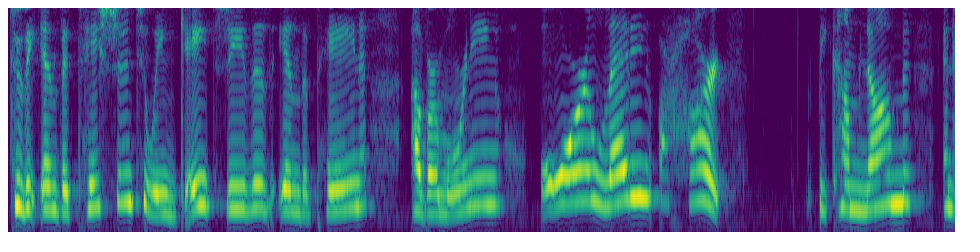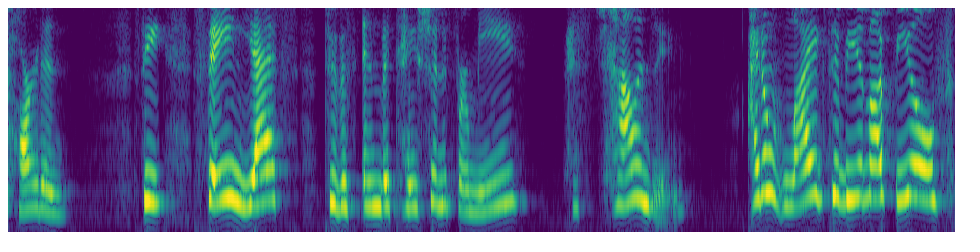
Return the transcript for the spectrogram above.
to the invitation to engage Jesus in the pain of our mourning or letting our hearts become numb and hardened. See, saying yes to this invitation for me is challenging. I don't like to be in my feels.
